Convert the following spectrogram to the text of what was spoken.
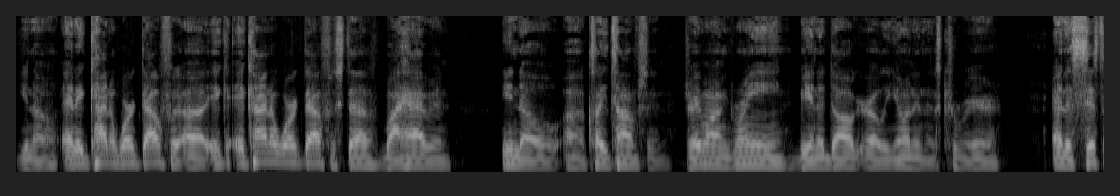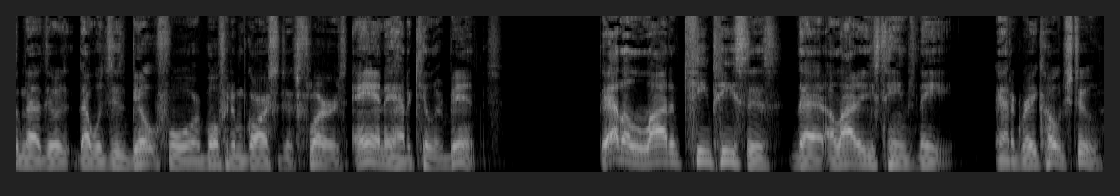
you know. And it kind of worked out for uh, it. It kind of worked out for Steph by having you know, uh, Klay Thompson, Draymond Green being a dog early on in his career, and a system that that was just built for both of them guards to just flourish, and they had a killer bench. They had a lot of key pieces that a lot of these teams need. They had a great coach too.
